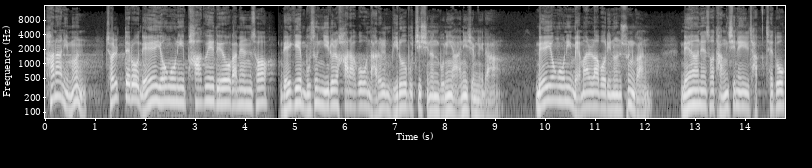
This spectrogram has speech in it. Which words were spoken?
하나님은 절대로 내 영혼이 파괴되어 가면서 내게 무슨 일을 하라고 나를 밀어붙이시는 분이 아니십니다. 내 영혼이 메말라 버리는 순간 내 안에서 당신의 일 자체도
